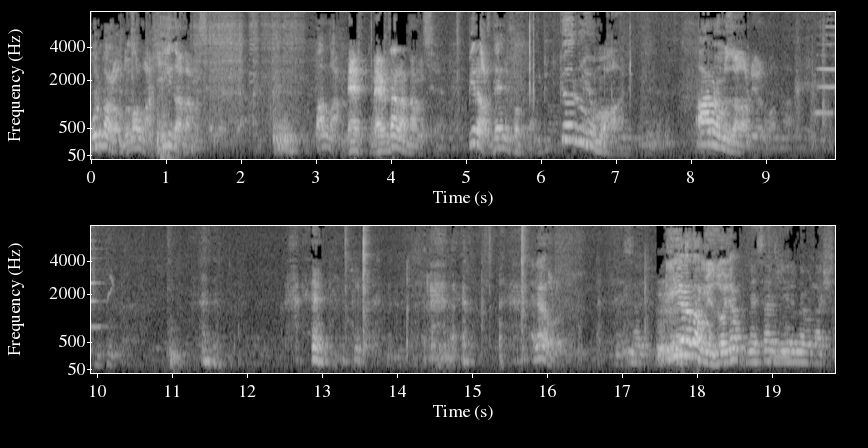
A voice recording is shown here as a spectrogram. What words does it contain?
Kurban oldu vallahi de adamı sever ya. Vallahi mert, merdan adamı sever. Biraz da herif olacağım. Görmüyor mu halimi? Anamız ağrıyor vallahi. ne olur? İyi adamıyız hocam. Mesaj yerine ulaştı.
